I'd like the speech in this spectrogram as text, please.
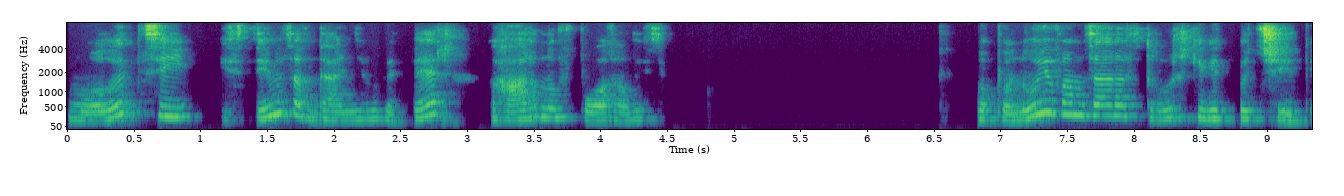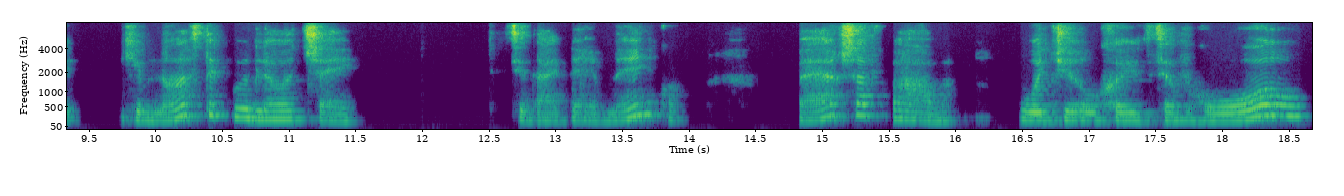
Молодці. І з цим завданням ви теж гарно впорались. Пропоную вам зараз трошки відпочити гімнастикою для очей. Сідайте рівненько. Перша вправа. Очі рухаються вгору,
